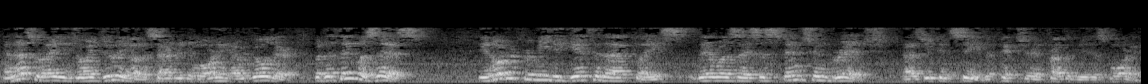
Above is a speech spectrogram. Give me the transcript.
and that's what I enjoyed doing on a Saturday morning. I would go there. But the thing was this in order for me to get to that place, there was a suspension bridge, as you can see, the picture in front of you this morning.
